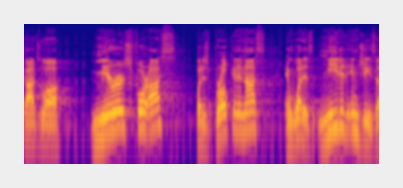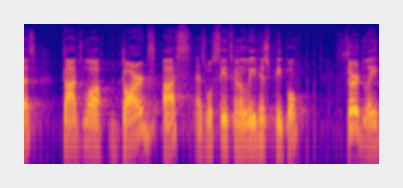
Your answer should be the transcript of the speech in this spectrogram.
God's law mirrors for us what is broken in us and what is needed in Jesus. God's law guards us. As we'll see, it's going to lead his people. Thirdly,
